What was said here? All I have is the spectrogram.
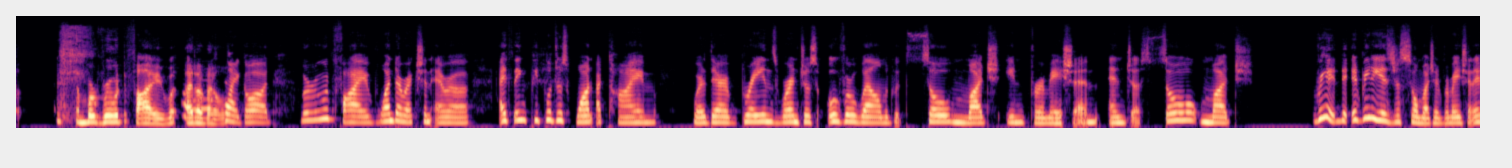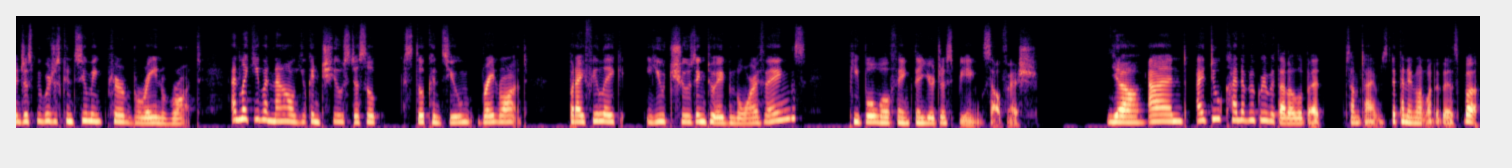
God. maroon 5 i don't oh know Oh my god. Maroon 5, One Direction era. I think people just want a time where their brains weren't just overwhelmed with so much information and just so much really it really is just so much information and just we were just consuming pure brain rot and like even now you can choose to still still consume brain rot but i feel like you choosing to ignore things people will think that you're just being selfish yeah and I do kind of agree with that a little bit sometimes, depending on what it is. But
